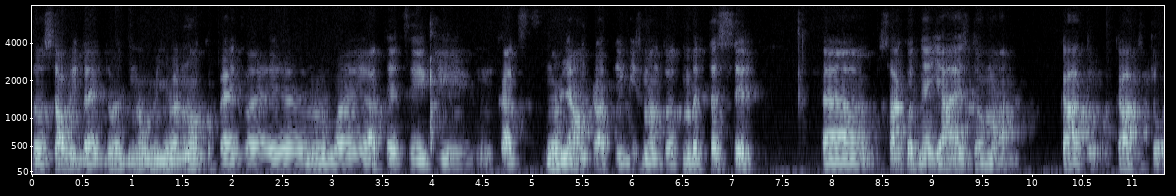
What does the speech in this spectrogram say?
to savu ideju dod, nu, viņi var nokopēt vai, nu, vai attiecīgi kāds nu, ļaunprātīgi izmantot. Bet tas ir sākotnēji jāizdomā, kā tu, kā tu to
